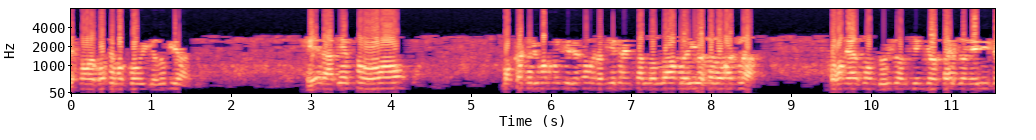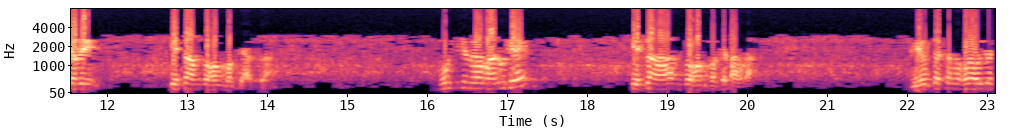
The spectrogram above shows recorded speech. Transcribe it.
যে সময় পথে মক্কা হয়ে গেল গিয়া। এর আগে তো মক্কা শরীফের মধ্যে যে সময় নবী করিম সাল্লাল্লাহু আলাইহি ওয়াসাল্লাম আসলা, তখন দুইজন, তিনজন, চারজন এই হিসাবে ইসলাম গ্রহণ করতে আসলাম মুসলিম মানুষে ইসলাম গ্রহণ করতে পারলাম হয়েছে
